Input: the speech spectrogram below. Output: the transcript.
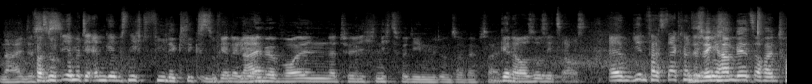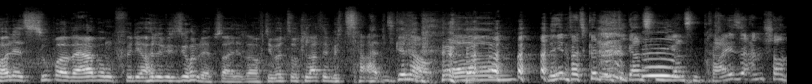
Nein, das Versucht ihr mit der M-Games nicht viele Klicks zu generieren? nein, wir wollen natürlich nichts verdienen mit unserer Webseite. genau, so sieht's aus. Ähm, jedenfalls da könnt Deswegen ihr euch, haben wir jetzt auch ein tolles, super Werbung für die Audiovision-Webseite drauf. Die wird so glatte bezahlt. Genau. Ähm, na, jedenfalls könnt ihr euch die ganzen, die ganzen Preise anschauen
